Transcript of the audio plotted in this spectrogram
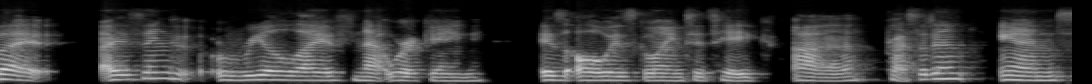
But I think real life networking is always going to take uh, precedent. And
